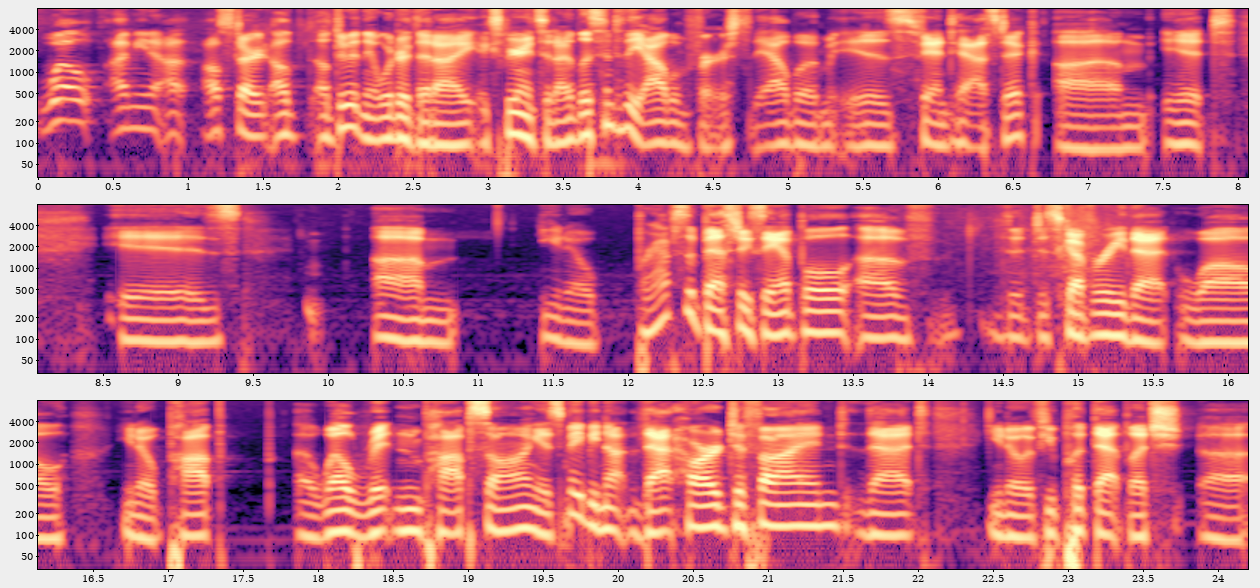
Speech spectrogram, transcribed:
Well, I mean, I- I'll start. I'll I'll do it in the order that I experienced it. I listened to the album first. The album is fantastic. Um, it is, um, you know, perhaps the best example of the discovery that while you know pop, a well written pop song is maybe not that hard to find. That you know, if you put that much uh,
